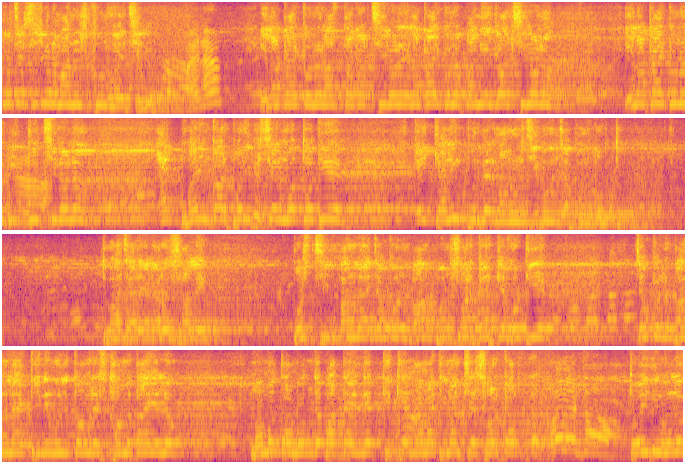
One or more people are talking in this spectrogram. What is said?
পঁচাশি জন মানুষ খুন হয়েছিল। হয় না? এলাকায় কোনো রাস্তাঘাট ছিল না এলাকায় কোনো পানীয় জল ছিল না এলাকায় কোনো বিদ্যুৎ ছিল না। এক ভয়ঙ্কর পরিবেশের মধ্য দিয়ে এই ক্যানিং পূর্বের মানুষ জীবন যাপন করত। দু হাজার এগারো সালে পশ্চিম বাংলায় যখন বামপন্থ সরকারকে হটিয়ে যখন বাংলায় তৃণমূল কংগ্রেস ক্ষমতায় এলো মমতা বন্দ্যোপাধ্যায়ের নেতৃত্বে মামাটি মানুষের সরকার। তৈরি হলো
